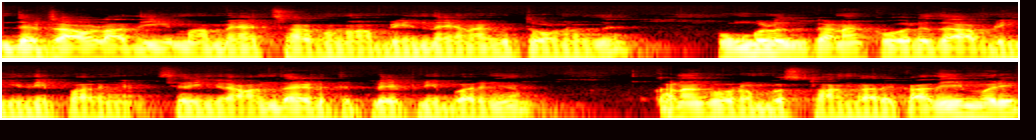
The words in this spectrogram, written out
இந்த ட்ராவில் அதிகமாக மேட்ச் ஆகணும் அப்படின்னு தான் எனக்கு தோணுது. உங்களுக்கு கணக்கு வருதா அப்படிங்கிறதையும் பாருங்கள் சரிங்களா? அந்த எடுத்து ப்ளே பண்ணி பாருங்கள் கணக்கு ரொம்ப ஸ்ட்ராங்காக இருக்குது அதே மாதிரி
